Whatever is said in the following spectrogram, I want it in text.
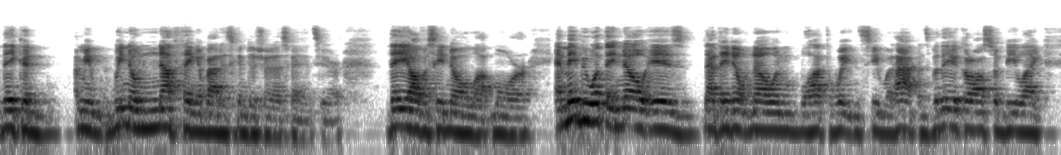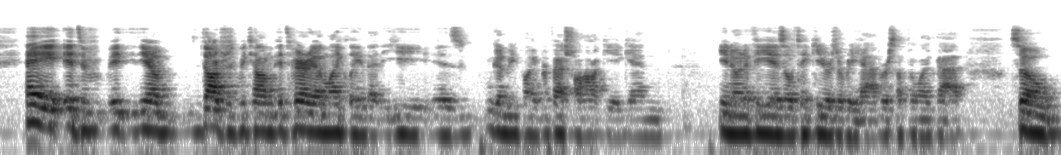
they could. I mean, we know nothing about his condition as fans here. They obviously know a lot more, and maybe what they know is that they don't know, and we'll have to wait and see what happens. But they could also be like, "Hey, it's it, you know, doctors could be telling him it's very unlikely that he is going to be playing professional hockey again You know, and if he is, it'll take years of rehab or something like that. So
